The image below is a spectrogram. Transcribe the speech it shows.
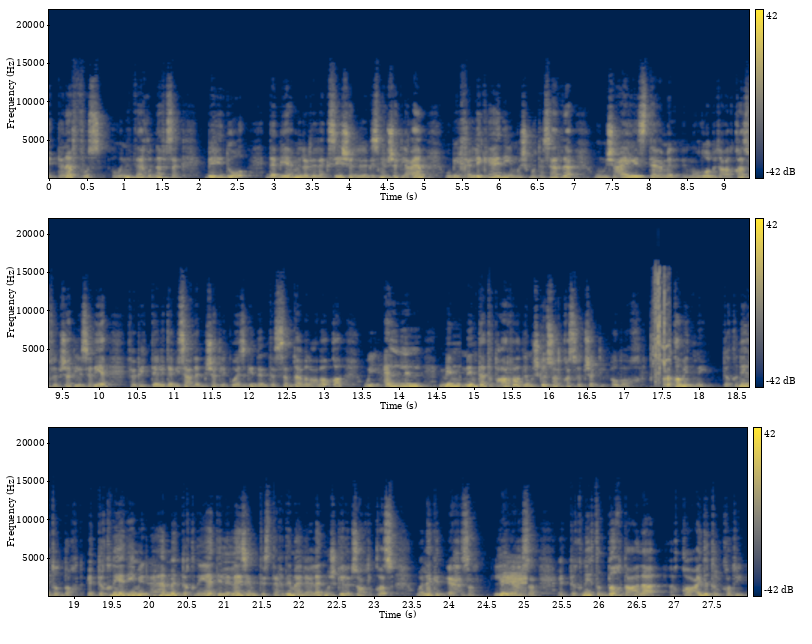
التنفس أو إن أنت تاخد نفسك بهدوء ده بيعمل ريلاكسيشن للجسم بشكل عام وبيخليك هادي مش متسرع ومش عايز تعمل الموضوع بتاع القذف بشكل سريع فبالتالي ده بيساعدك بشكل كويس جدا تستمتع بالعلاقة ويقلل من إن أنت تتعرض لمشكلة سرعه القذف بشكل أو بآخر. رقم اثنين تقنية الضغط. التقنية دي من أهم التقنيات اللي لازم تستخدمها لعلاج مشكلة سرعة القذف ولكن احذر. ليه احذر؟ التقنية الضغط على قاعدة القضيب.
